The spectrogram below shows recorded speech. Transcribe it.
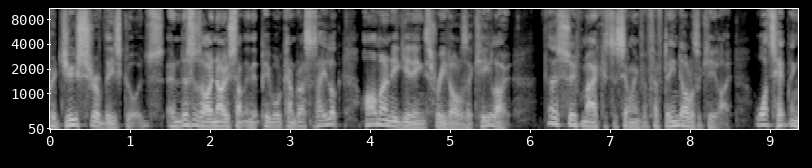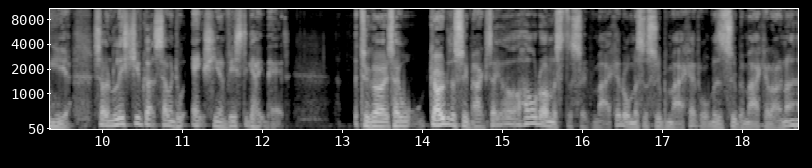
producer of these goods, and this is I know something that people would come to us and say, look, I'm only getting three dollars a kilo. Those supermarkets are selling for fifteen dollars a kilo. What's happening here? So unless you've got someone to actually investigate that, to go say, go to the supermarket and say, oh, hold on, Mr. Supermarket or Mrs. Supermarket or Mrs. Supermarket owner,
